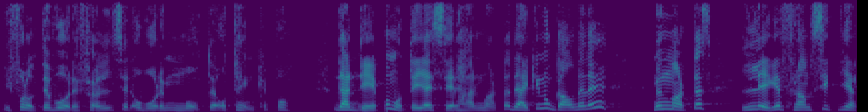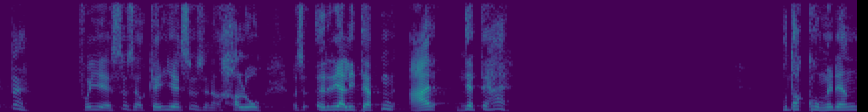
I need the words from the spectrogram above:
i forhold til våre følelser og våre måter å tenke på. Det er det på en måte jeg ser her, Martha. Det er ikke noe galt med det. Men Martha legger fram sitt hjerte for Jesus. Ok, Jesus, hallo. Altså, realiteten er dette her. Og da kommer den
